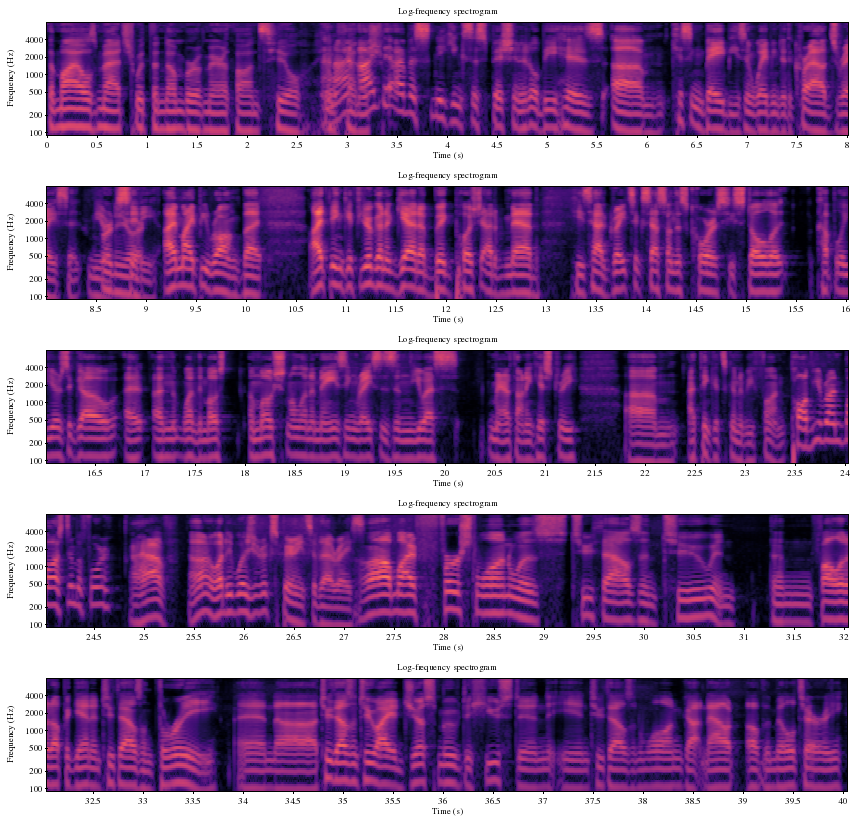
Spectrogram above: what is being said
the miles matched with the number of marathons he'll he'll and finish. I, I, have a sneaking suspicion it'll be his um, kissing babies and waving to the crowds race at New York New City. York. I might be wrong, but I think if you're going to get a big push out of Meb, he's had great success on this course. He stole it a couple of years ago at, on one of the most emotional and amazing races in U.S. marathoning history. Um, I think it's going to be fun. Paul, have you run Boston before? I have. Oh, what was your experience of that race? Well, my first one was 2002, and then followed it up again in 2003. And uh, 2002, I had just moved to Houston in 2001, gotten out of the military,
